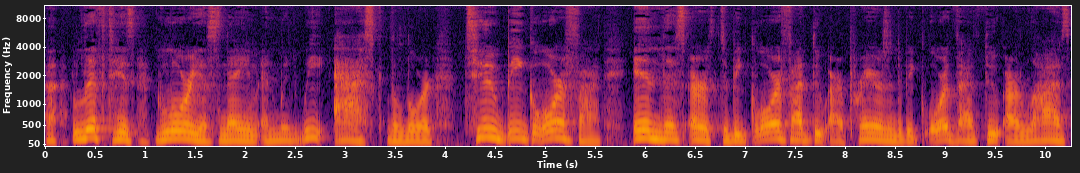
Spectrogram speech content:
uh, lift his glorious name. And when we ask the Lord to be glorified in this earth, to be glorified through our prayers and to be glorified through our lives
